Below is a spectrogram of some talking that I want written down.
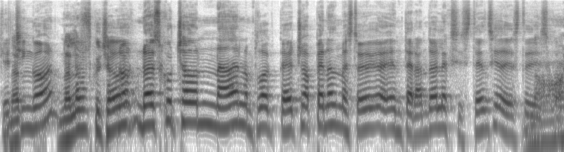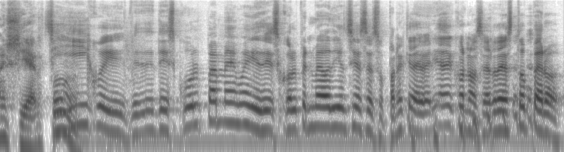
Qué ¿No- chingón. ¿No la has escuchado? No, no he escuchado nada en Unplugged. De hecho, apenas me estoy enterando de la existencia de este No, disco. es cierto. Sí, güey. Discúlpame, güey. Discúlpenme, audiencia. Se supone que debería de conocer de esto, pero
